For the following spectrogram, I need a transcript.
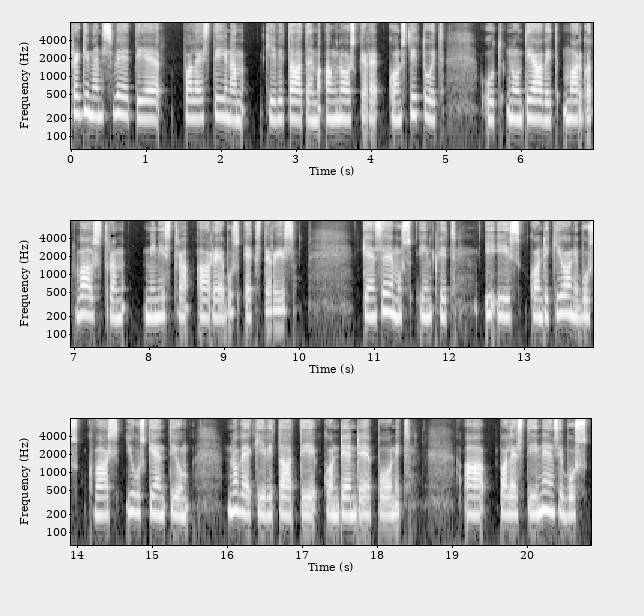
Regimen Svetie Palestinam civitatem agnoscere constituit ut nuntiavit Margot Wallström ministra a rebus exteris. Gensemus inquit iis conditionibus quas jus gentium nove civitati condende ponit a palestinensibus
